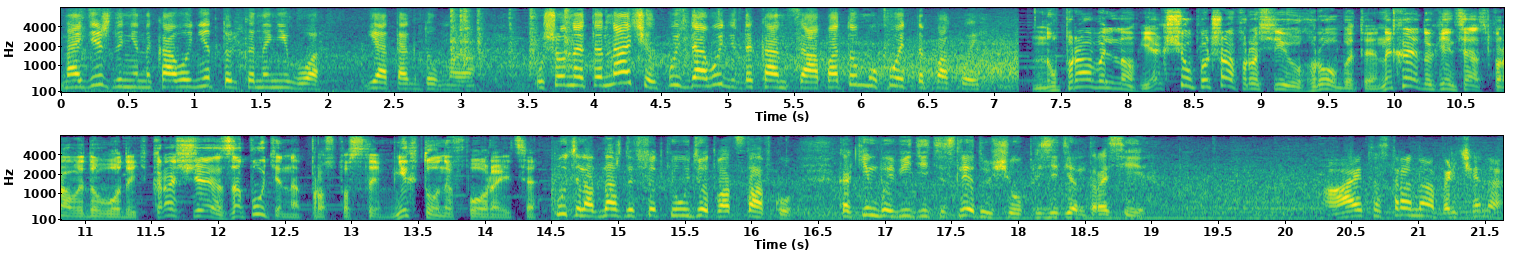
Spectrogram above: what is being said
Надежды ни на кого нет, только на него. Я так думаю. Уж он это начал, пусть доводит до конца, а потом уходит на покой. Ну правильно, якщо почав Росію гробити, нехай до кінця справи доводить. Краще за Путіна, просто з цим ніхто не впорається. Путин однажды все-таки уйдет в отставку. Каким вы видите следующего президента России? А эта страна обречена.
